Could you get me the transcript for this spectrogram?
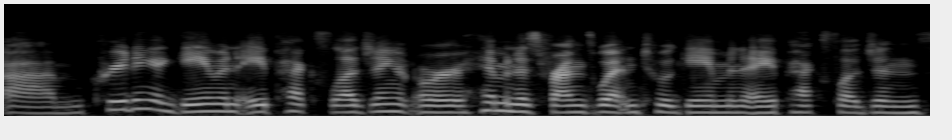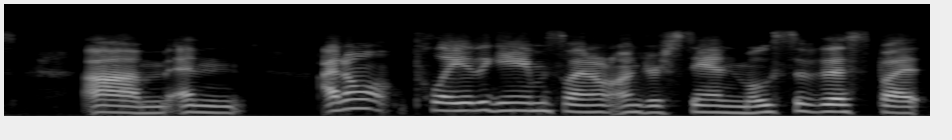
um, creating a game in Apex Legends, or him and his friends went into a game in Apex Legends. Um, and I don't play the game, so I don't understand most of this, but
